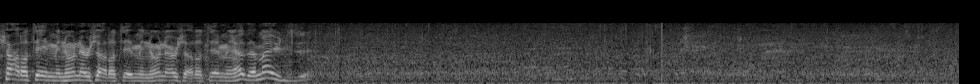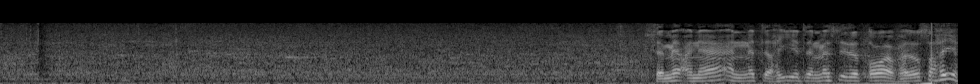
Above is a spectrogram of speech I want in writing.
شعرتين من هنا وشعرتين من هنا وشعرتين من هذا ما يجزي سمعنا أن تحية المسجد الطواف هذا صحيح.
